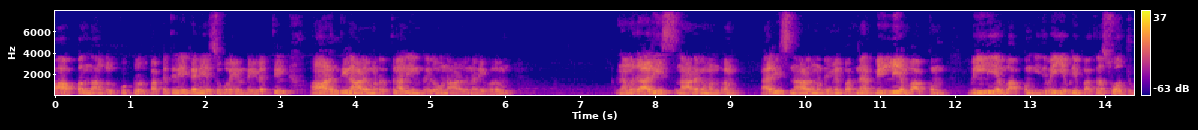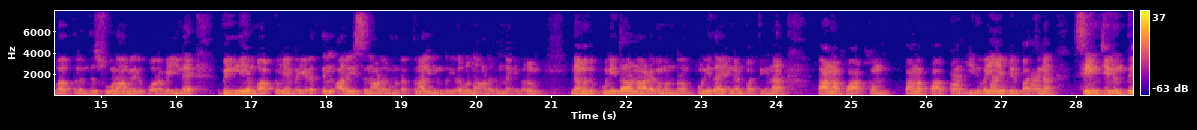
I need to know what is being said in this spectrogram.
பாப்பந்தாங்கல் குற்றூர் பக்கத்திலே கணேசபுரம் என்ற இடத்தில் ஆனந்தி நாடக மன்றத்தினால் இன்று இரவு நாடகம் நடைபெறும். நமது ஹரிஸ் நாடக மன்றம் ஹரிஸ் நாடக மன்றம் எங்கன்னு பார்த்தீங்கன்னா வில்லியம்பாக்கம். வில்லியம்பாக்கம். இது வை எப்படின்னு பார்த்தீங்கன்னா சோத்துபாக்கத்திலிருந்து சூனாமேடு போற வழியில வில்லியம்பாக்கம் என்ற இடத்தில் அரிசு நாடக மன்றத்தினால் இன்று இரவு நாடகம் நடைபெறும். நமது புனிதா நாடக மன்றம் புனிதா எங்கன்னு பார்த்தீங்கன்னா பணப்பாக்கம் பணப்பாக்கம் இது வை எப்படின்னு பார்த்தீங்கன்னா செஞ்சிலிருந்து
